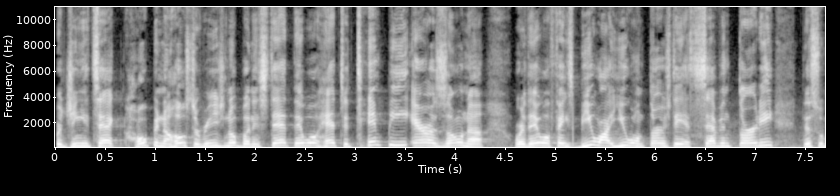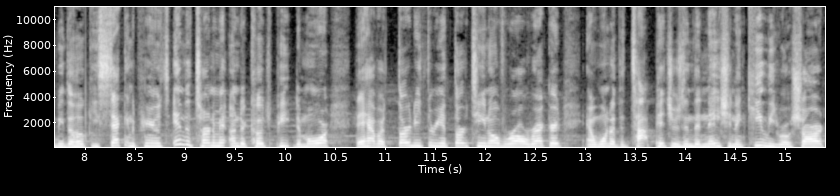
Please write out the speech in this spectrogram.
Virginia Tech hoping to host a regional, but instead they will head to Tempe, Arizona, where they will face BYU on Thursday at 7:30. This will be the Hokies' second appearance in the tournament under Coach Pete D'Amour. They have a 33 and 13 overall record and one of the top pitchers in the nation in Keely Rochard.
